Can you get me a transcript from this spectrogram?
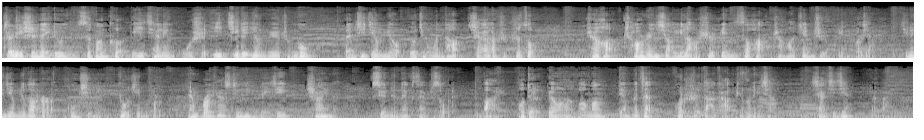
这里是内度英语私房课第一千零五十一期的英语成功。本期节目由有请文涛、小易老师制作，全号超人小易老师编辑策划，账号监制并播讲。今天节目就到这儿了，恭喜你又进步了。I'm broadcasting in Beijing, China. See you in the next episode. Bye. 哦，对了，别忘了帮忙点个赞或者是打卡评论一下。下期见，拜拜。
